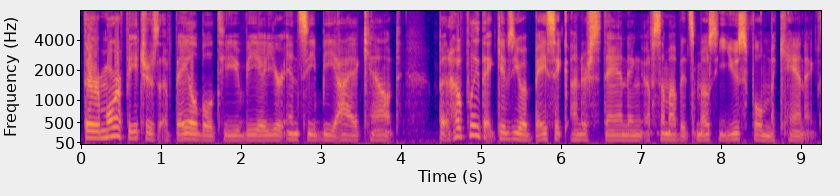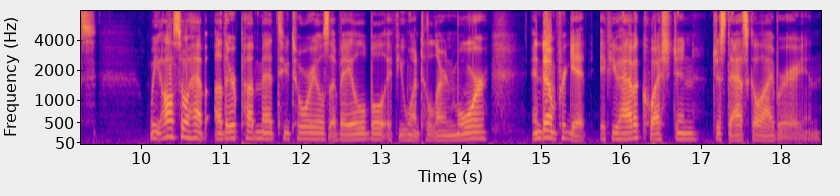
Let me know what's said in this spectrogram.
There are more features available to you via your NCBI account, but hopefully that gives you a basic understanding of some of its most useful mechanics. We also have other PubMed tutorials available if you want to learn more, and don't forget, if you have a question, just ask a librarian.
